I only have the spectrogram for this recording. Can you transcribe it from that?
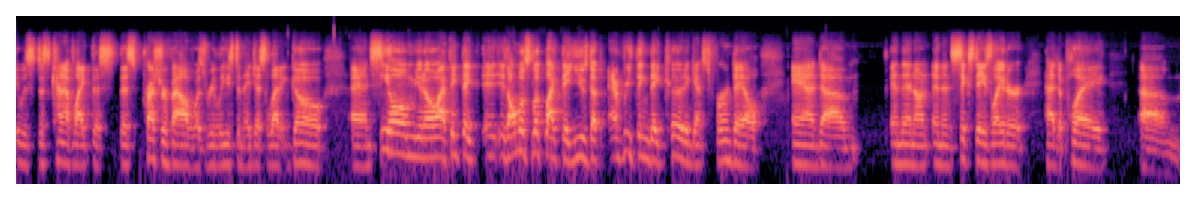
it was just kind of like this this pressure valve was released and they just let it go. And Sehome, you know, I think they it, it almost looked like they used up everything they could against Ferndale, and um, and then on and then six days later had to play, um,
